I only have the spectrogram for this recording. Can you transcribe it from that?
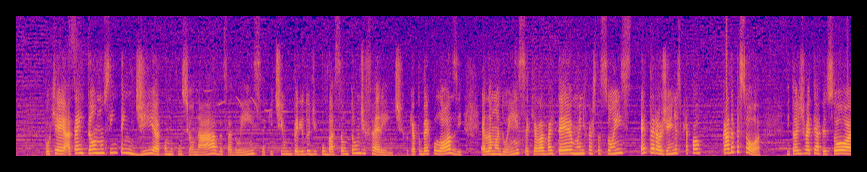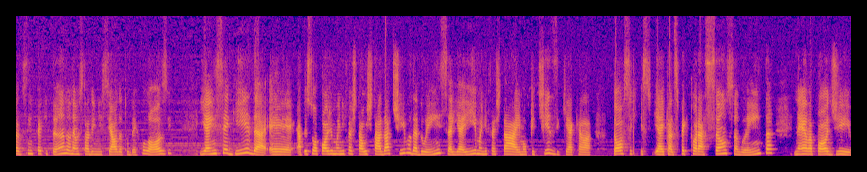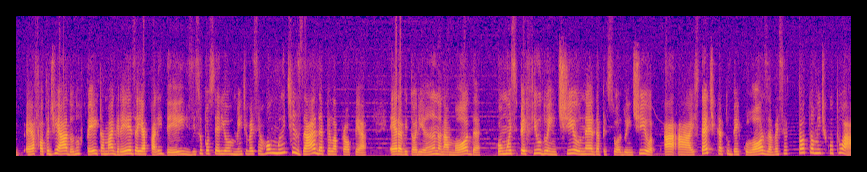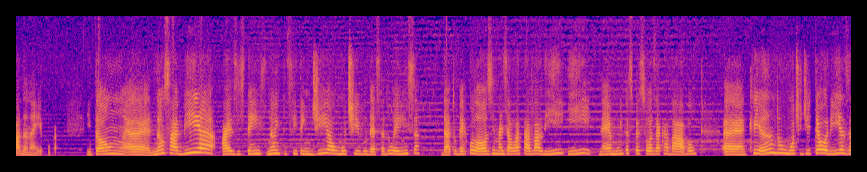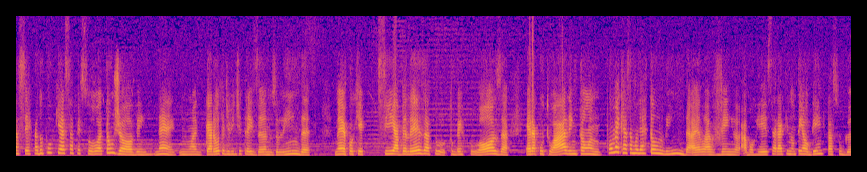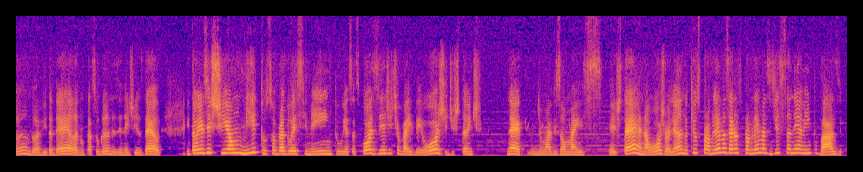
porque até então não se entendia como funcionava essa doença, que tinha um período de incubação tão diferente, porque a tuberculose ela é uma doença que ela vai ter manifestações heterogêneas para cada pessoa. Então a gente vai ter a pessoa se infectando, né, o estado inicial da tuberculose, e aí em seguida é, a pessoa pode manifestar o estado ativo da doença e aí manifestar a hemoptise, que é aquela tosse e aí aquela expectoração sanguinolenta, né, ela pode, é a falta de ar, dor no peito, a magreza e a palidez, isso posteriormente vai ser romantizada pela própria era vitoriana, na moda, como esse perfil doentio, né, da pessoa doentio, a, a estética tuberculosa vai ser totalmente cultuada na época. Então, é, não sabia a existência, não se entendia o motivo dessa doença, da tuberculose, mas ela estava ali e né, muitas pessoas acabavam é, criando um monte de teorias acerca do porquê essa pessoa tão jovem, né, uma garota de 23 anos, linda, né, porque se a beleza tu, tuberculosa era cultuada, então como é que essa mulher tão linda ela vem a morrer? Será que não tem alguém que está sugando a vida dela, não está sugando as energias dela? Então existia um mito sobre adoecimento e essas coisas, e a gente vai ver hoje, distante, né, de uma visão mais externa, hoje olhando, que os problemas eram os problemas de saneamento básico,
